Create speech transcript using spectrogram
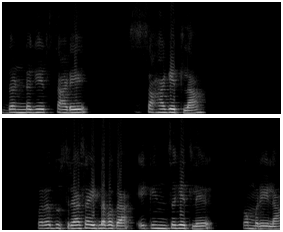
दंड घेत साडे सहा घेतला. परत दुसऱ्या साईडला बघा एक इंच घेतले कमरेला.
